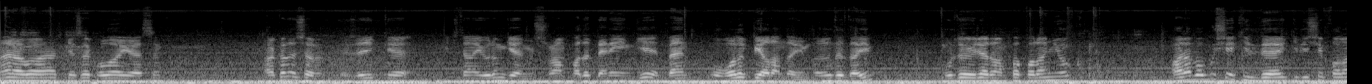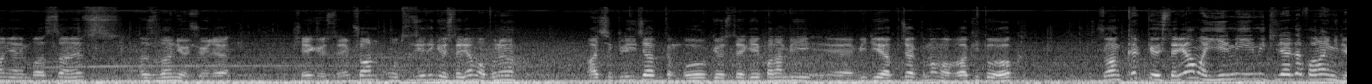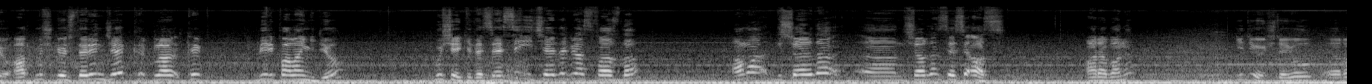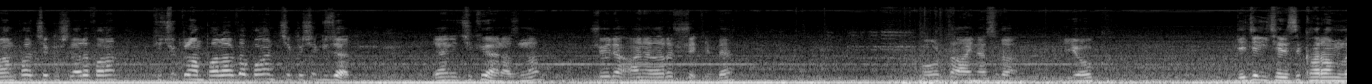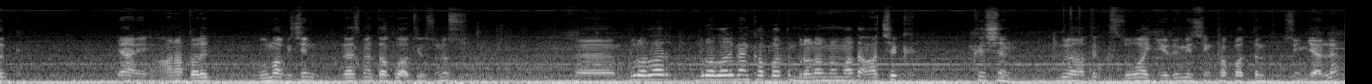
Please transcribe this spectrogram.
Merhaba, herkese kolay gelsin. Arkadaşlar özellikle iki tane yorum gelmiş rampada deneyin diye. Ben ovalık bir alandayım, Iğdır'dayım. Burada öyle rampa falan yok. Araba bu şekilde gidişi falan yani bassanız hızlanıyor. Şöyle şey göstereyim. Şu an 37 gösteriyor ama bunu açıklayacaktım. Bu göstergeyi falan bir e, video yapacaktım ama vakit yok. Şu an 40 gösteriyor ama 20-22'lerde falan gidiyor. 60 gösterince 40'lar 41 falan gidiyor. Bu şekilde sesi içeride biraz fazla. Ama dışarıda e, dışarıdan sesi az. Arabanın gidiyor işte yol e, rampa çıkışları falan küçük rampalarda falan çıkışı güzel. Yani çıkıyor en azından. Şöyle aynaları şu şekilde. Orta aynası da yok. Gece içerisi karanlık. Yani anahtarı bulmak için resmen takla atıyorsunuz buralar buraları ben kapattım. Buralar normalde açık kışın. Buraya artık soğuğa girdiğimiz için kapattım süngerle.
